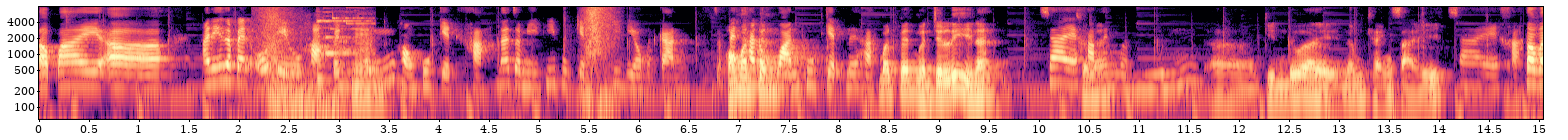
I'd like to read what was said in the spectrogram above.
ต่อไปเอ่ออันนี้จะเป็นโอเอลค่ะ เป็นอืมวุ้นของภูเก็ตค่ะ น่าจะมีที่ภูเก็ตที่เดียวเหมือนกัน จะอ๋เป็อนมันขเป็นนมหวานภูเก็ตเลยค่ะ มันเป็นเหมือนเจลลี่นะ ใช่ค่ะ ใช่ไหม เป็นเหมือนวุ้นอ่ากินด้วยน้ำแข็งใส ใช่ค่ะ ต่อไป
